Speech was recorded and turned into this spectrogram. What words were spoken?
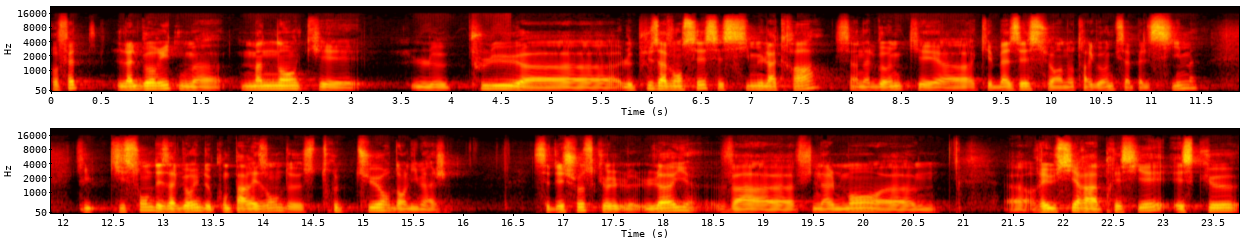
Au fait, l'algorithme maintenant qui est le plus, euh, le plus avancé, c'est Simulacra. C'est un algorithme qui est, euh, basé sur un autre algorithme qui s'appelle SIM, qui, sont des algorithmes de comparaison de structure dans l'image c'est des choses que l'œil va euh, finalement réussir à apprécier. Est-ce que,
